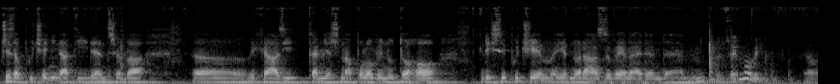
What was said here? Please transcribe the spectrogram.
při zapůjčení na týden třeba uh, vychází téměř na polovinu toho, když si půjčím jednorázově na jeden den. Mm, to je zajímavý. Jo.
